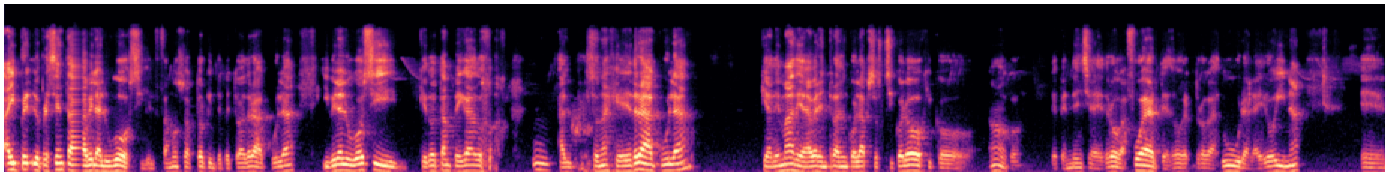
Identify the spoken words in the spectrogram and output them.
ahí pre- lo presenta a Bela Lugosi, el famoso actor que interpretó a Drácula, y Bela Lugosi quedó tan pegado al personaje de Drácula que además de haber entrado en colapso psicológico, ¿no? con dependencia de drogas fuertes, dro- drogas duras, la heroína, eh,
